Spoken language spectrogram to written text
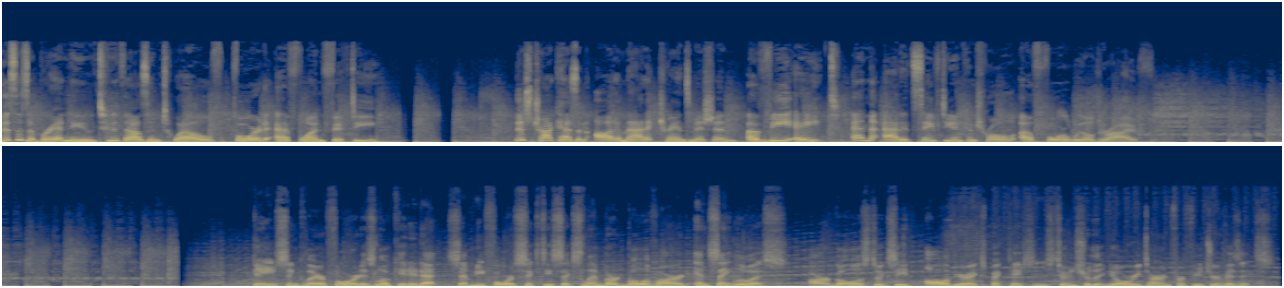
This is a brand new 2012 Ford F-150. This truck has an automatic transmission, a V8, and the added safety and control of four-wheel drive. Dave Sinclair Ford is located at 7466 Lindbergh Boulevard in St. Louis. Our goal is to exceed all of your expectations to ensure that you'll return for future visits.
